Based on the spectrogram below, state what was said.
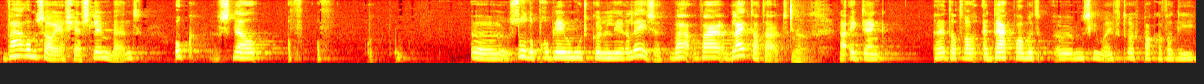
Waarom zou je, als jij slim bent, ook snel of, of uh, zonder problemen moeten kunnen leren lezen? Waar, waar blijkt dat uit? Ja. Nou, ik denk. Hè, dat was, en daar kwam het, uh, misschien wel even terugpakken van die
